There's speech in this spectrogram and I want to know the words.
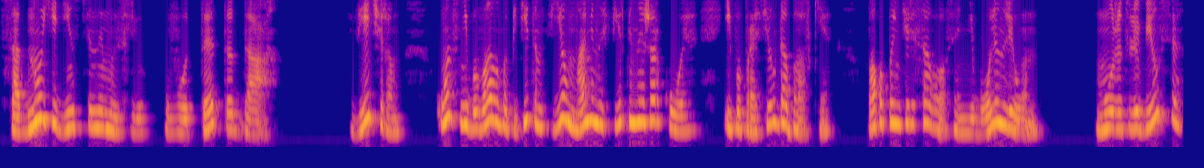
с одной единственной мыслью – вот это да! Вечером он с небывалым аппетитом съел мамино фирменное жаркое и попросил добавки. Папа поинтересовался, не болен ли он. «Может, влюбился?»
